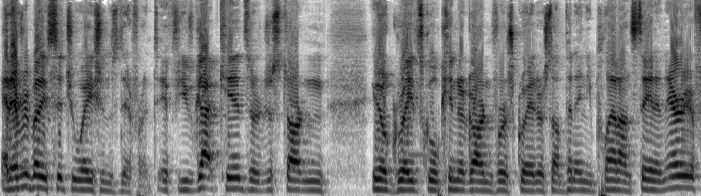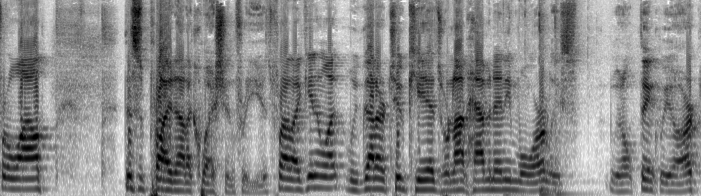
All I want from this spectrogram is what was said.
And everybody's situation is different. If you've got kids that are just starting, you know, grade school, kindergarten, first grade or something, and you plan on staying in an area for a while, this is probably not a question for you. It's probably like, you know what, we've got our two kids, we're not having any more, at least we don't think we are.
